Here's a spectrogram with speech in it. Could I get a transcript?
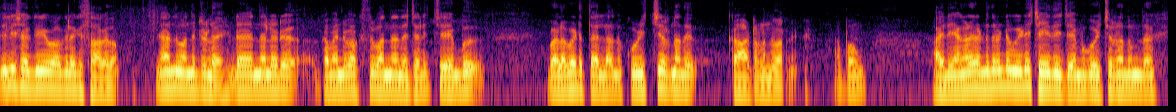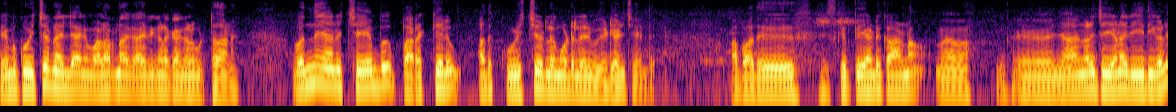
ദിലീഷ് അഗ്രി വ്ളോഗിലേക്ക് സ്വാഗതം. ഞാൻ ഇന്ന് വന്നിട്ടുള്ളത് എന്റെ ഇന്നലൊരു കമന്റ് ബോക്സിൽ വന്നതെന്ന് വെച്ചാൽ ചേമ്പ് വിളവെടുത്തല്ല ഒന്ന് കുഴിച്ചിടണത് കാട്ടണം എന്ന് പറഞ്ഞു. അപ്പം അതിൽ ഞങ്ങൾ രണ്ട് രണ്ട് വീഡിയോ ചെയ്ത് ചേമ്പ് കുഴിച്ചിടണതും ചേമ്പ് കുഴിച്ചിടണില്ല അതിന് വളർന്ന കാര്യങ്ങളൊക്കെ ഞങ്ങൾ വിട്ടതാണ്. അപ്പോൾ ഇന്ന് ഞാൻ ചേമ്പ് പറക്കലും അത് കുഴിച്ചിടലും കൊണ്ടുള്ള ഒരു വീഡിയോ ആണ് ചെയ്യുന്നത്. അപ്പോൾ അത് സ്കിപ്പ് ചെയ്യാണ്ട് കാണണം. ഞങ്ങൾ ചെയ്യണ രീതികൾ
